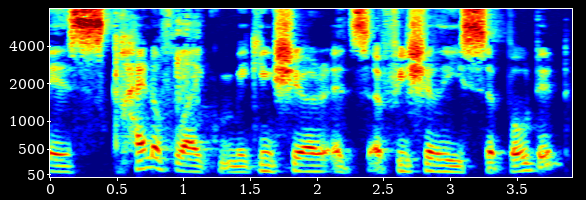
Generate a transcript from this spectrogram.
is kind of like making sure it's officially supported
